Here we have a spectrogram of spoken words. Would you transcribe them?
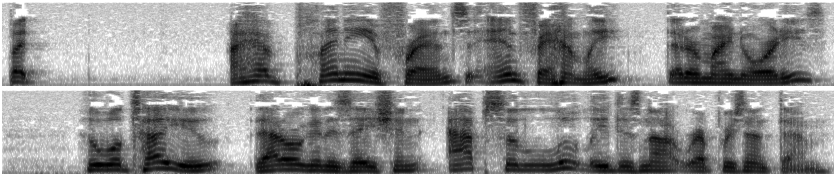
But I have plenty of friends and family that are minorities who will tell you that organization absolutely does not represent them.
